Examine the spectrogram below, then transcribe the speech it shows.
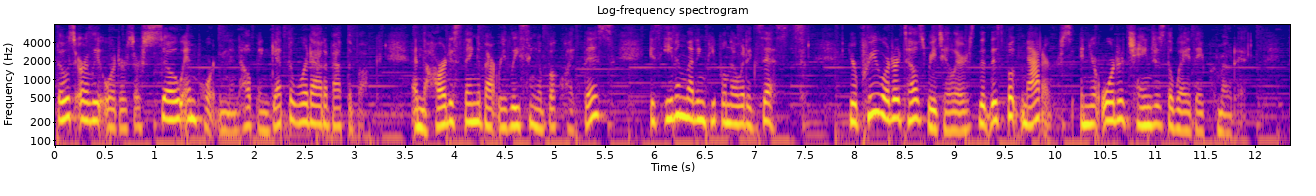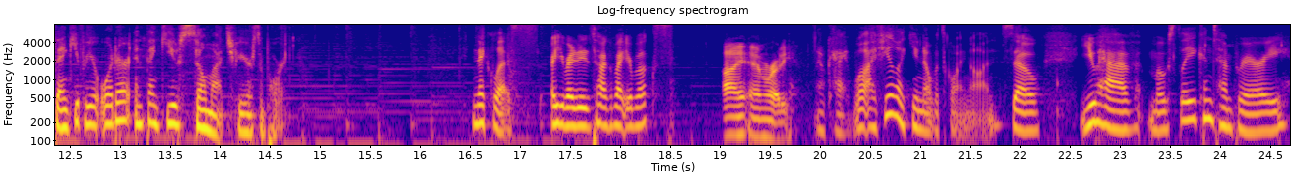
Those early orders are so important in helping get the word out about the book. And the hardest thing about releasing a book like this is even letting people know it exists. Your pre order tells retailers that this book matters, and your order changes the way they promote it. Thank you for your order, and thank you so much for your support. Nicholas, are you ready to talk about your books? I am ready. Okay. Well, I feel like you know what's going on. So you have mostly contemporary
